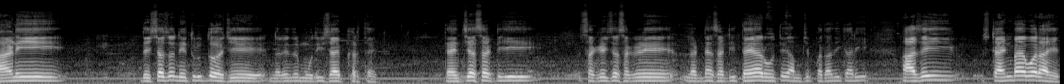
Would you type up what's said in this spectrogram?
आणि देशाचं नेतृत्व जे नरेंद्र मोदी साहेब करत आहेत त्यांच्यासाठी सगळेच्या सगळे लढण्यासाठी तयार होते. आमचे पदाधिकारी आजही स्टँड बायवर आहेत.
